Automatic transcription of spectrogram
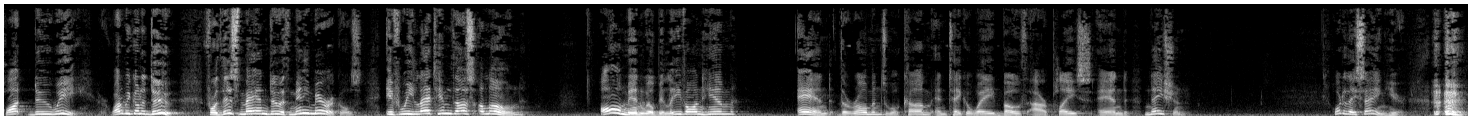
What do we? What are we going to do? For this man doeth many miracles. If we let him thus alone, all men will believe on him, and the Romans will come and take away both our place and nation. What are they saying here?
